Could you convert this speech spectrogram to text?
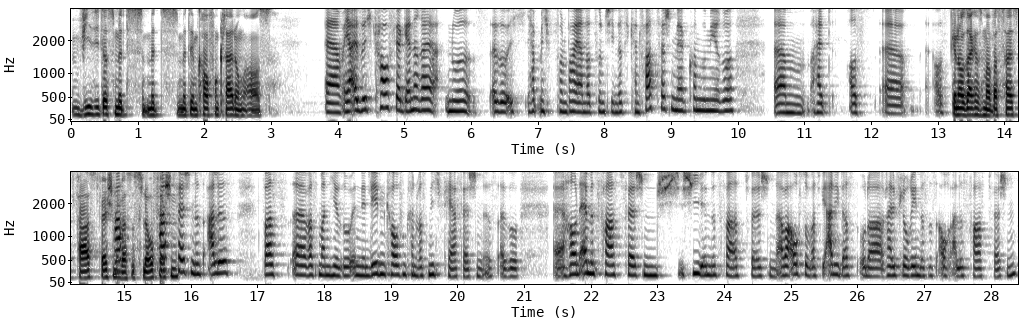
wie sieht das mit, mit, mit dem Kauf von Kleidung aus? Ähm, ja, also ich kaufe ja generell nur, also ich habe mich vor ein paar Jahren dazu entschieden, dass ich kein Fast Fashion mehr konsumiere. Ähm, halt aus, äh, aus. Genau, sag erst mal, was heißt Fast Fashion, Fast, was ist Slow Fashion? Fast Fashion ist alles, was, äh, was man hier so in den Läden kaufen kann, was nicht Fair Fashion ist. Also HM ist Fast Fashion, Shein ist Fast Fashion, aber auch sowas wie Adidas oder Ralph Lauren, das ist auch alles Fast Fashion.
